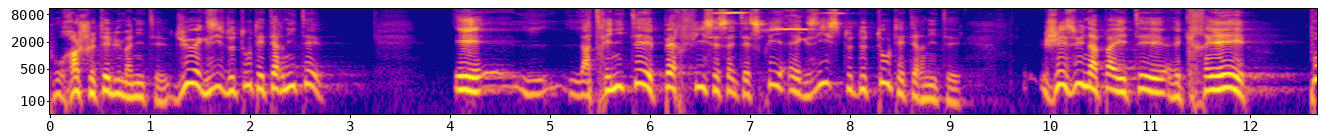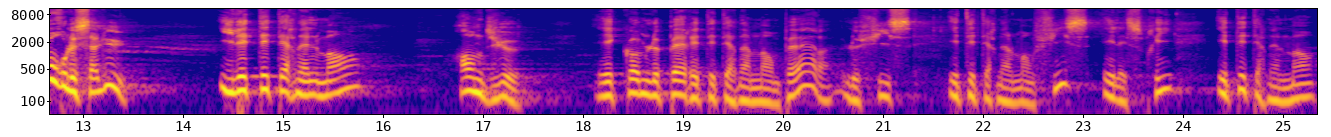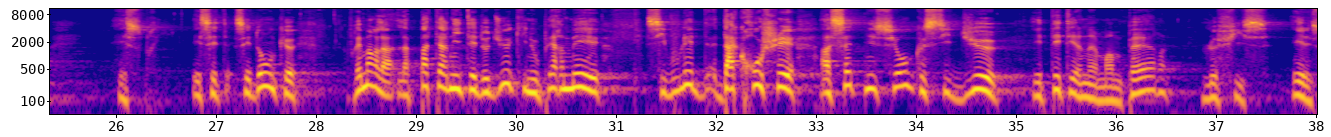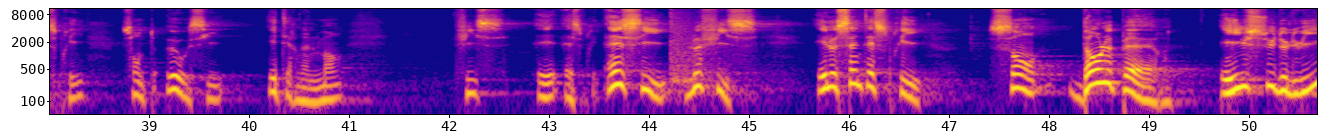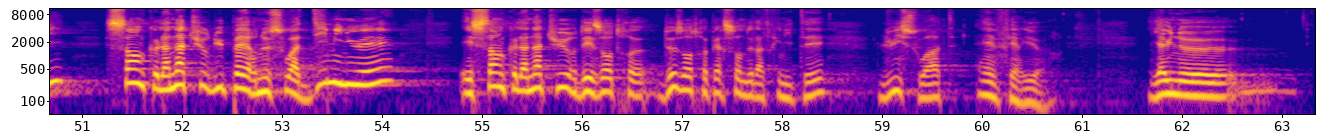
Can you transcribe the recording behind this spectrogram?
pour racheter l'humanité. Dieu existe de toute éternité. Et la Trinité, Père, Fils et Saint-Esprit, existe de toute éternité. Jésus n'a pas été créé pour le salut, il est éternellement en Dieu. Et comme le Père est éternellement Père, le Fils est éternellement Fils et l'Esprit est éternellement Esprit. Et c'est donc vraiment la, la paternité de Dieu qui nous permet si vous voulez, d'accrocher à cette mission que si Dieu est éternellement Père, le Fils et l'Esprit sont eux aussi éternellement Fils et esprit. Ainsi, le Fils et le Saint-Esprit sont dans le Père et issus de lui, sans que la nature du Père ne soit diminuée et sans que la nature des autres, deux autres personnes de la Trinité lui soit inférieure. Il y a une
